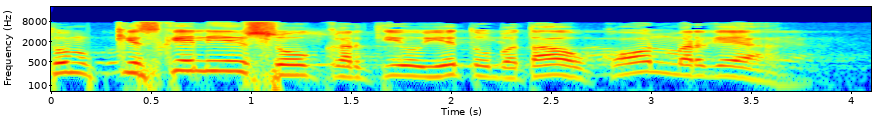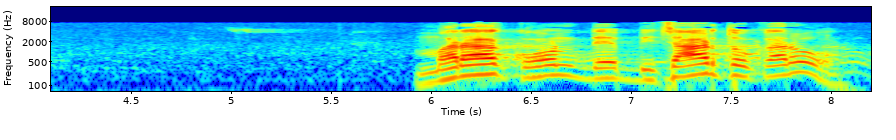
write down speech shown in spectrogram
तुम किसके लिए शोक करती हो ये तो बताओ, कौन मर गया? मरा कौन? दे विचार तो करो।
